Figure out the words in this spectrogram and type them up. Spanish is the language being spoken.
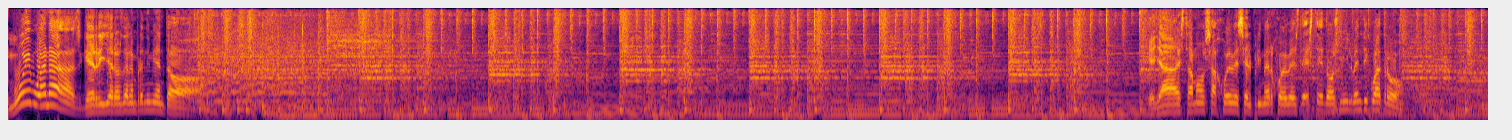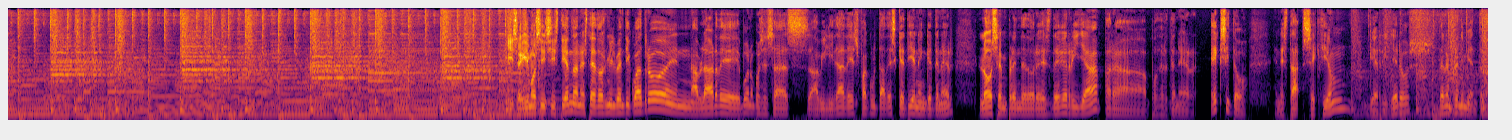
Muy buenas, guerrilleros del emprendimiento. Que ya estamos a jueves, el primer jueves de este 2024. Y seguimos insistiendo en este 2024 en hablar de, bueno, pues esas habilidades, facultades que tienen que tener los emprendedores de guerrilla para poder tener éxito en esta sección Guerrilleros del Emprendimiento.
